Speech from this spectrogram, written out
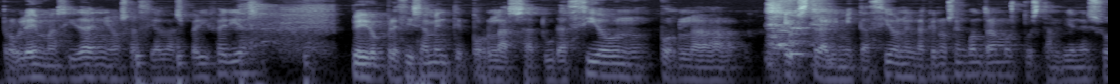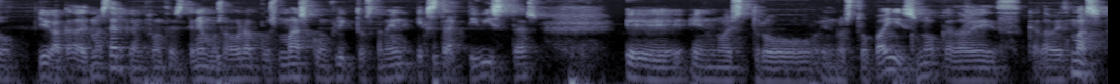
problemas y daños hacia las periferias, pero precisamente por la saturación, por la extralimitación en la que nos encontramos, pues también eso llega cada vez más cerca. Entonces tenemos ahora pues, más conflictos también extractivistas eh, en, nuestro, en nuestro país, ¿no? cada, vez, cada vez más.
